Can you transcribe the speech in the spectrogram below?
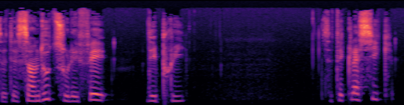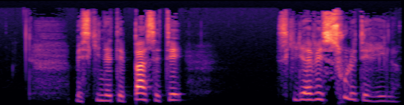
C'était sans doute sous l'effet des pluies. C'était classique. Mais ce qui n'était pas, c'était ce qu'il y avait sous le terril.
